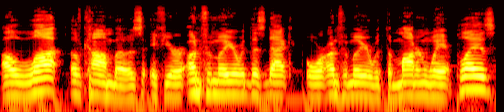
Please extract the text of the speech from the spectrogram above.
a lot of combos if you're unfamiliar with this deck or unfamiliar with the modern way it plays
